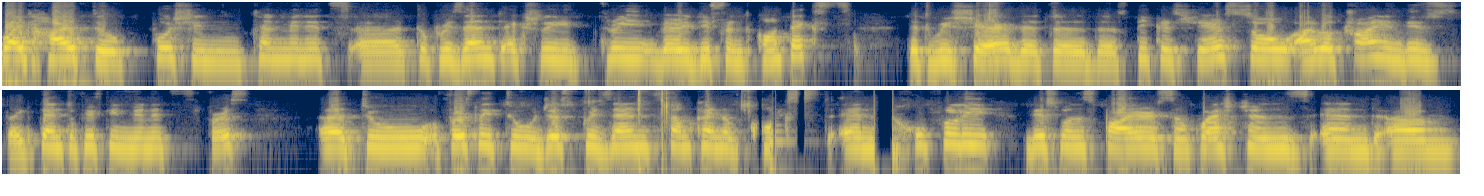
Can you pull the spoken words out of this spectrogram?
quite hard to push in 10 minutes uh, to present actually three very different contexts that we share, that uh, the speakers share. So I will try in these like 10 to 15 minutes first uh, to firstly to just present some kind of context and hopefully this will inspire some questions and um,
